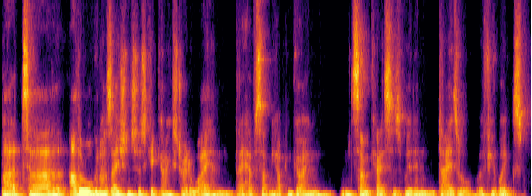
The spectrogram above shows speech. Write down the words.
But uh, other organisations just get going straight away, and they have something up and going in some cases within days or a few weeks.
